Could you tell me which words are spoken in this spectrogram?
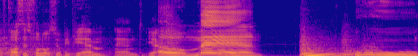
Of course, this follows your BPM and yeah. Oh man! Ooh.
